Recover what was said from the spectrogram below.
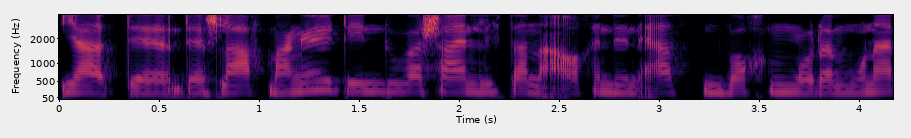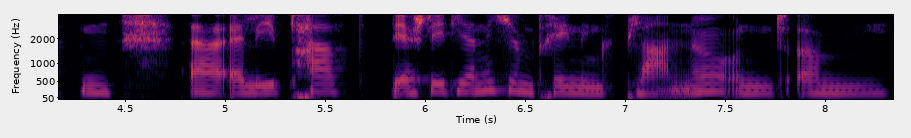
ja, der, der Schlafmangel, den du wahrscheinlich dann auch in den ersten Wochen oder Monaten äh, erlebt hast, der steht ja nicht im Trainingsplan. Ne? Und ähm,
